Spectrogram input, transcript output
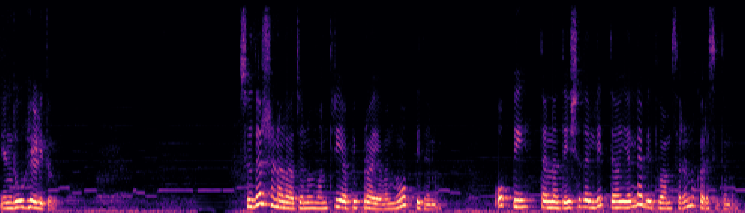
ಎಂದು ಹೇಳಿದರು. ಸುದರ್ಶನ ರಾಜನು ಮಂತ್ರಿಯ ಅಭಿಪ್ರಾಯವನ್ನು ಒಪ್ಪಿದನು. ಒಪ್ಪಿ ತನ್ನ ದೇಶದಲ್ಲಿದ್ದ ಎಲ್ಲ ವಿದ್ವಾಂಸರನ್ನು ಕರೆಸಿದನು.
